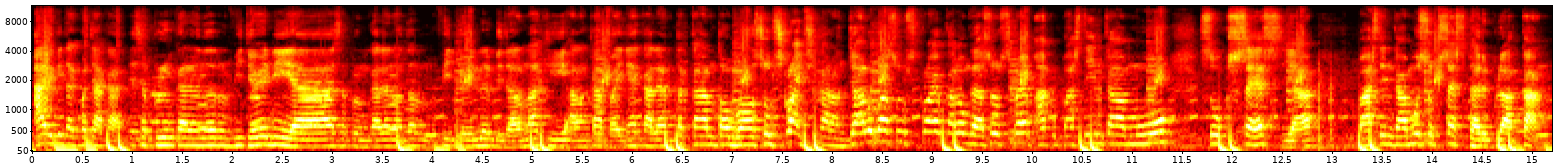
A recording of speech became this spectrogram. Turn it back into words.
Ayo kita pecahkan. Ya, Sebelum kalian nonton video ini ya Sebelum kalian nonton video ini lebih dalam lagi Alangkah baiknya kalian tekan tombol subscribe sekarang. Jangan lupa subscribe. Kalau nggak subscribe aku pastiin kamu sukses ya. Pastiin kamu sukses dari belakang.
